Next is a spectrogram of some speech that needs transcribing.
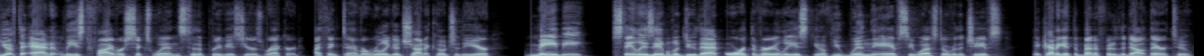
you have to add at least five or six wins to the previous year's record. I think to have a really good shot at Coach of the Year. Maybe Staley's able to do that, or at the very least, you know, if you win the AFC West over the Chiefs, you kind of get the benefit of the doubt there too.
